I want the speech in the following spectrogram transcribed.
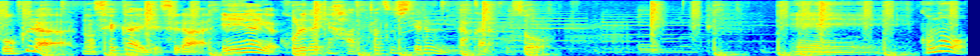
僕らの世界ですら AI がこれだけ発達してるんだからこそ、えー、この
